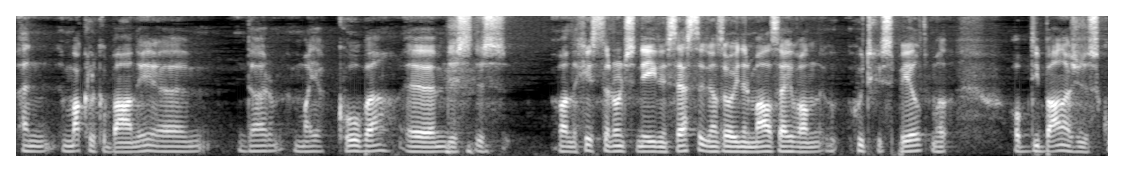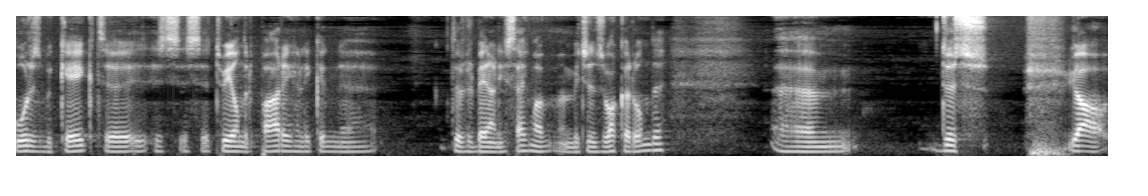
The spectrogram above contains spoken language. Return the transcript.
en een makkelijke baan, hè. Ehm, daar, Mayakoba. Ehm, dus, dus van gisteren rondje 69, dan zou je normaal zeggen van go- goed gespeeld, maar op die baan, als je de scores bekijkt, eh, is, is eh, 200 paar eigenlijk een, eh, ik durf het bijna niet zeggen, maar een beetje een zwakke ronde. Ehm, dus, ja,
